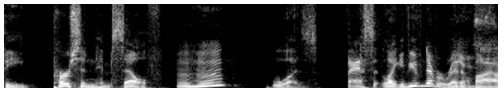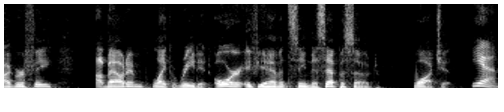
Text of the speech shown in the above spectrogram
the person himself mm-hmm. was fascinating. Like if you've never read a biography about him, like read it, or if you haven't seen this episode, watch it. Yeah,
